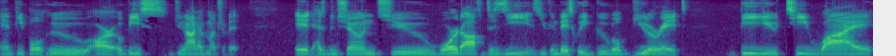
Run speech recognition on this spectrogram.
and people who are obese do not have much of it. It has been shown to ward off disease. You can basically google butyrate b-u-t-y-r-a-t-e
